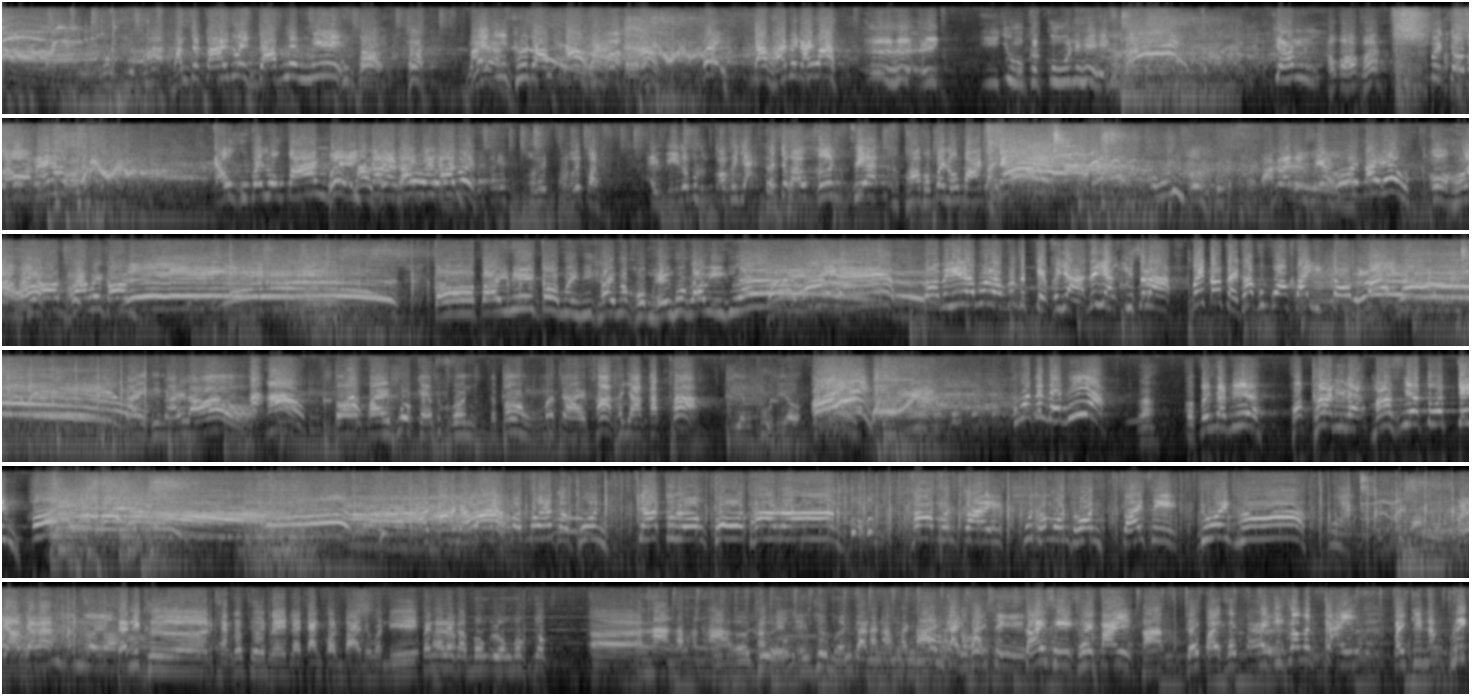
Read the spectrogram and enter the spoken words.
โอ้ยเยี่ยมมากมันจะตายด้วยดาบเล่มนี้ฮะและนี่คือดาบอ้าวอ้าวเฮ้ยดาบหายไปไหนวะเออเอ้ยอยู่กับกูนี่ยังเอาออกเหรอไม่จบออกแล้ว เกากูไปโรงพยาบาลเฮ้ยไอ้เอาเจ้าช่วยไอ้เราเราด้วยไอ้เราเราด้ด้ววยยเฮ้ยฝังไว้ก่อน ไอ้วีแล้วบุรุษกองขยะแล้วจะมาเอาคืนเสีย พาผมไปโรงพยาบาลจ้าฝังอะไรเนี่ยเสีย โอ้ยไปเร็ว โอ้โหฝากไว้ก่อนฝากไว้ก่อนต่อไปนี้ก็ไม่มีใครมาข่มเหงพวกเราอีกแล้วใช่แล้วต่อไปนี้นะพวกเราก็จะเก็บขยะได้อย่างอิสระ ไม่ต้องจ่ายค่าคุ้มครองใครอีกต่อไป ไปพวกแกทุกคนจะต้องมาจ่ายค่าขยะกับค่าเพียงผู้เดียวเฮ้ยทำไมเป็นแบบนี้อะนะก็เป็นแบบนี้เพราะข้านี่แหละ มาเฟียตัวจริงเฮ้ยขยะมาปรบมือให้กับคุณจาตุรงค์โพธาราม ข้าวมันไก่ พุทธมณฑลสายสี่ด้วยค่ะ มายาวจังอะและนี่คือแขกรับเชิญในรายการก่อนบ่ายในวันนี้เป็นอะไรกับบงลงมกจกเอ่อห่างๆครับห่าง เออชื่อเห็นเห็นชื่อเหมือนกันนามสกุลคล้ายๆต้นไก่สายสี่ สายสี่เคยไป ๆครับ เคยไปเคยไป ไปกินข้าวมันไก่ไปกินน้ำพริก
